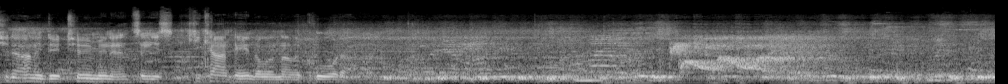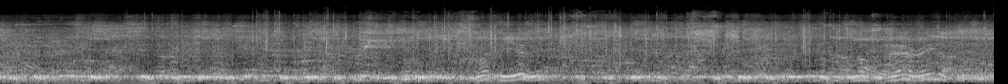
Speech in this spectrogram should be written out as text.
coach you to only do two minutes and you, you can't handle another quarter. Not for you. Not for her either.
